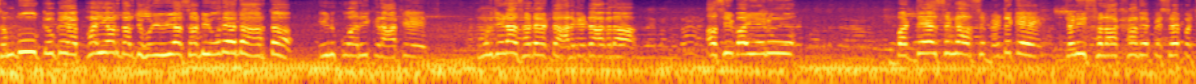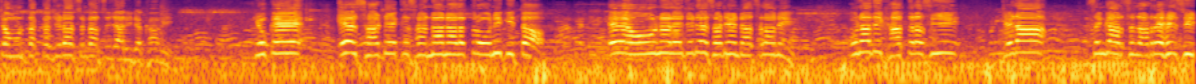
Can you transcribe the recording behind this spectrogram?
ਸੰਭੂ ਕਿਉਂਕਿ ਐਫ ਆਈ ਆਰ ਦਰਜ ਹੋਈ ਹੋਈ ਆ, ਸਾਡੀ ਉਹਦੇ ਆਧਾਰਿਤ ਇਨਕੁਆਰੀ ਕਰਾ ਕੇ ਹੁਣ ਜਿਹੜਾ ਸਾਡਾ ਟਾਰਗੇਟ ਆ ਅਗਲਾ, ਅਸੀਂ ਬਾਈ ਇਹਨੂੰ ਵੱਡੇ ਸੰਘਰਸ਼ ਵਿੱਢ ਕੇ ਜਣੀ ਸਲਾਖਾਂ ਦੇ ਪਿੱਛੇ ਪਹੁੰਚਾਉਣ ਤੱਕ ਜਿਹੜਾ ਸੰਘਰਸ਼ ਜਾਰੀ ਰੱਖਾਂਗੇ। ਕਿਉਂਕਿ ਇਹ ਸਾਡੇ ਕਿਸਾਨਾਂ ਨਾਲ ਧਰੋ ਨਹੀਂ ਕੀਤਾ। ਇਹ ਆਉਣ ਵਾਲੇ ਜਿਹੜੇ ਸਾਡੀਆਂ ਨਸਲਾਂ ਨੇ, ਉਹਨਾਂ ਦੀ ਖਾਤਰ ਅਸੀਂ ਜਿਹੜਾ ਸੰਘਰਸ਼ ਲੜ ਰਹੇ ਸੀ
